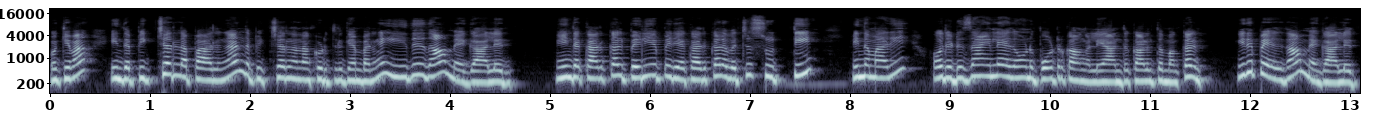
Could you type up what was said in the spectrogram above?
ஓகேவா இந்த பிக்சரில் பாருங்கள் இந்த பிக்சரில் நான் கொடுத்துருக்கேன் பாருங்கள் இதுதான் மெகாலித் இந்த கற்கள் பெரிய பெரிய கற்களை வச்சு சுற்றி இந்த மாதிரி ஒரு டிசைனில் ஏதோ ஒன்று போட்டிருக்காங்க இல்லையா அந்த காலத்து மக்கள். இது பேர் தான் மெகாலித்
